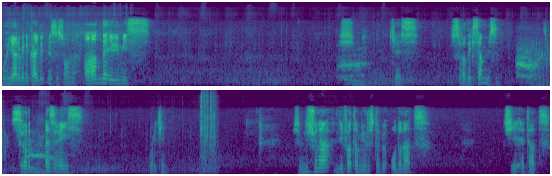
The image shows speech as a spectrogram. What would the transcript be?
Bu hıyar beni kaybetmesin sonra. Aha da evimiz. Şimdi kes. Sıradaki sen misin? Sıradaki sensin reis. Bakayım. Şimdi şuna lif atamıyoruz tabi. Odun at. Çiğ et at.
